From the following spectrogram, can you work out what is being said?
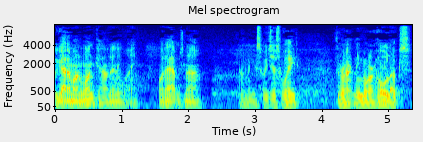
We got him on one count anyway. What happens now? Well, I guess we just wait. If there aren't any more holdups,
